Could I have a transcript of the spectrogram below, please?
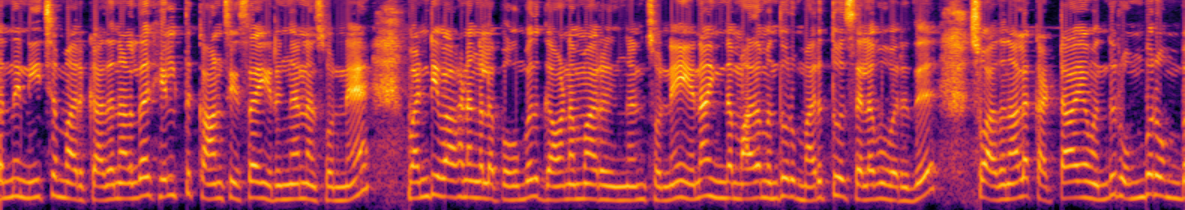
வந்து நீச்சமாக இருக்குது அதனால தான் ஹெல்த் கான்சியஸாக இருங்கன்னு நான் சொன்னேன். வண்டி வாகனங்களில் போகும்போது கவனமாக இருங்கன்னு சொன்னேன். ஏன்னா இந்த மாதம் வந்து ஒரு மருத்துவ செலவு வருது. ஸோ அதனால் கட்டாயம் வந்து ரொம்ப ரொம்ப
